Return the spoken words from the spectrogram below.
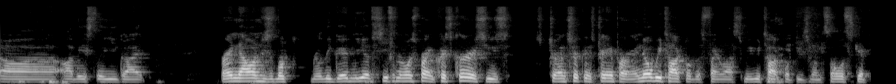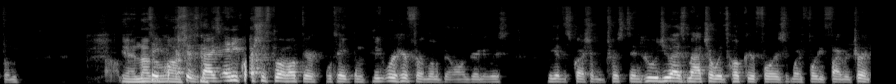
Uh, obviously, you got Brandon Allen, who's looked really good in the UFC for the most part, and Chris Curtis, who's John Strickland's training partner. I know we talked about this fight last week. We talked about these ones, so we'll skip them. Um, yeah, another we'll questions, guys. Any questions, throw them out there. We'll take them. We're here for a little bit longer, anyways. We get this question from Tristan. Who would you guys match up with Hooker for his 145 return?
